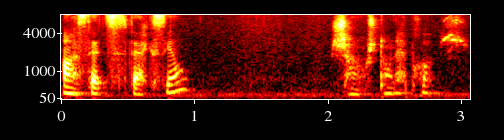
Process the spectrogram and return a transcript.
en satisfaction, change ton approche.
